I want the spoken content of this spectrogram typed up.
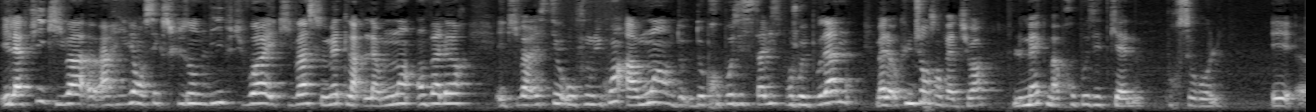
et la fille qui va euh, arriver en s'excusant de vivre, tu vois, et qui va se mettre la, moins en valeur, et qui va rester au fond du coin, à moins de, de proposer ses services pour jouer Podane, mais elle a aucune chance, en fait, tu vois. Le mec m'a proposé de Ken pour ce rôle. Et euh,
